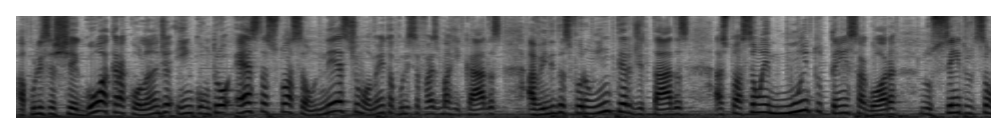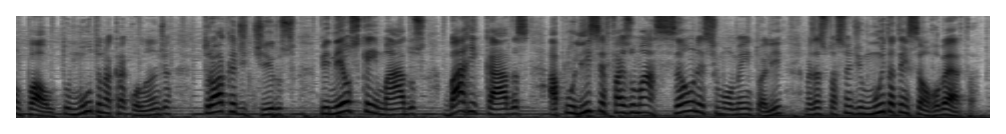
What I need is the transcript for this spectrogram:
a polícia chegou a Cracolândia e encontrou esta situação. Neste momento, a polícia faz barricadas, avenidas foram interditadas. A situação é muito tensa agora no centro de São Paulo. Tumulto na Cracolândia, troca de tiros, pneus queimados, barricadas. A polícia faz uma ação neste momento ali, mas a situação é de muita tensão, Roberta.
